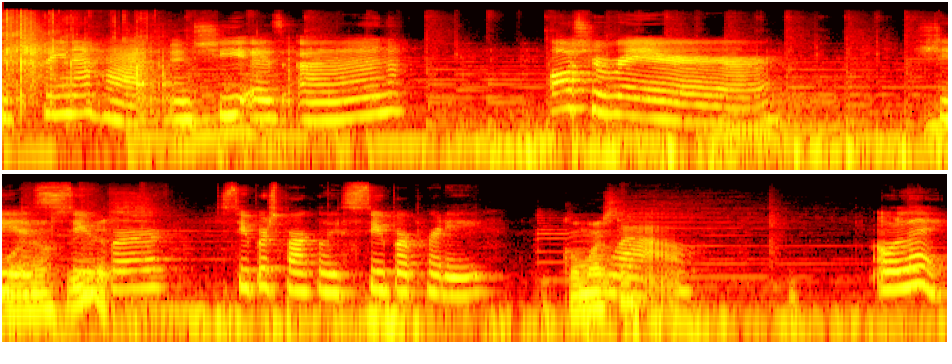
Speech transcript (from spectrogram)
Katrina Hat, and she is an ultra rare. She is Buenos dias. super, super sparkly, super pretty. ¿Cómo está? Wow. Ole.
